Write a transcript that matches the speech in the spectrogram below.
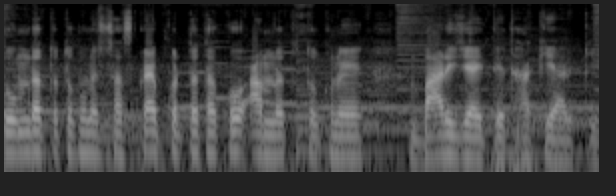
তোমরা ততক্ষণে সাবস্ক্রাইব করতে থাকো। আমরা ততক্ষণে বাড়ি যাইতে থাকি আর কি।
